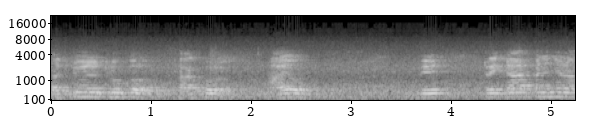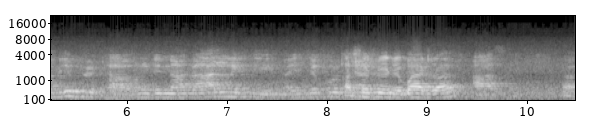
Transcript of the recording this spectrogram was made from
سچو جو ڇوڪرو ٺاڪر آيو ٽي چار پنج ڄڻا ٻئي به ڏٺا هن جي نا ڳالهه نڪتي ڀئي جيڪو ها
